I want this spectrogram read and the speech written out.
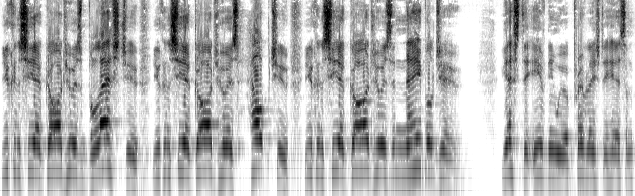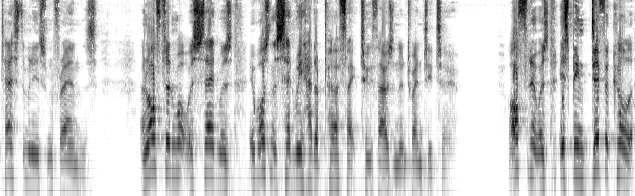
You can see a God who has blessed you. You can see a God who has helped you. You can see a God who has enabled you. Yesterday evening we were privileged to hear some testimonies from friends. And often what was said was, it wasn't said we had a perfect 2022. Often it was, it's been difficult,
